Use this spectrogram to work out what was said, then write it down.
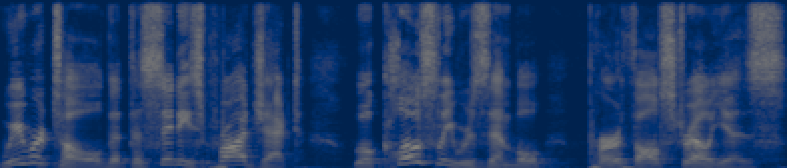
We were told that the city's project will closely resemble Perth, Australia's.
